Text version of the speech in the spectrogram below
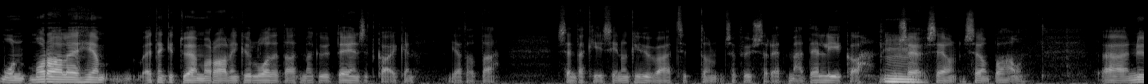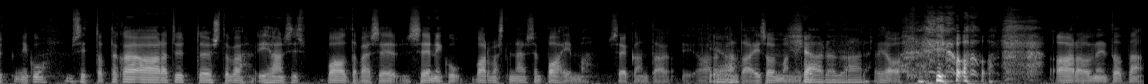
mun moraaleihin ja etenkin työmoraaliin kyllä luotetaan, että mä kyllä teen sitten kaiken. Ja tota, sen takia siinä onkin hyvä, että sitten on se fyssäri, että mä en tee liikaa. Niin Mm. se, se, on, se on paha. Mut, ää, nyt niin sitten totta kai Aara tyttöystävä, ihan siis valtava, se, se niin kuin varmasti näin sen pahimman, se kantaa, Aara Joo. kantaa isoimman niin kuin, Shout out Aara. joo, joo, Aaralla, niin tota,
